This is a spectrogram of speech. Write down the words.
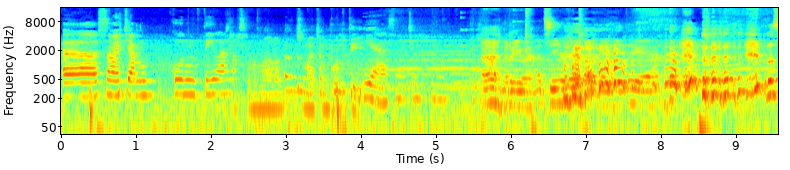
Eh, semacam kuntilanak sih Malam semacam kunti. iya semacam kunti Ah, ngeri banget sih itu kalau kayak gitu ya. Terus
